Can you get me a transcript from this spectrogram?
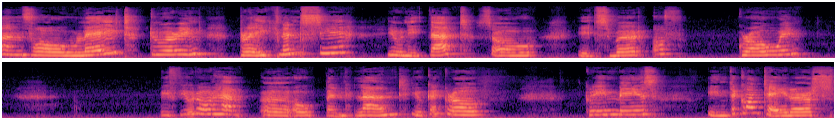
And for late during pregnancy you need that. So it's word of growing. If you don't have uh, open land, you can grow green beans in the containers.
